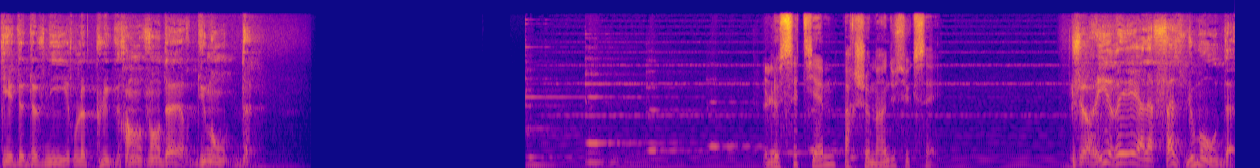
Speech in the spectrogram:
qui est de devenir le plus grand vendeur du monde. Le septième parchemin du succès. Je rirai à la face du monde.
